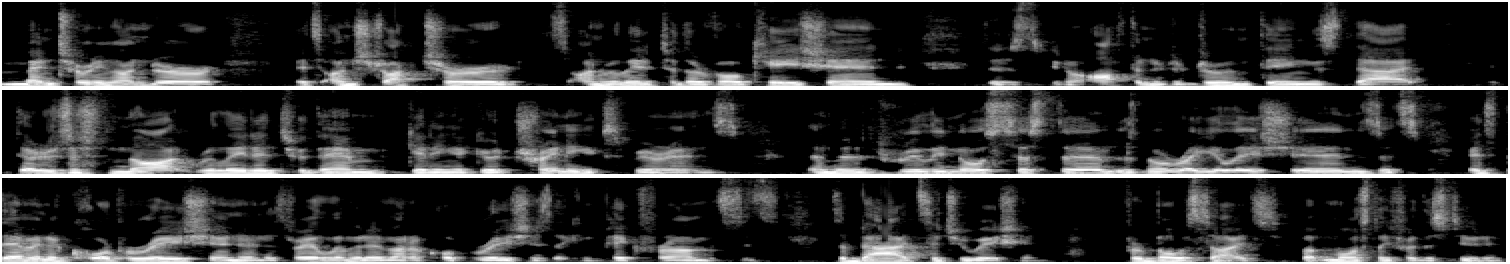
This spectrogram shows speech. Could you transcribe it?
mentoring under. It's unstructured it's unrelated to their vocation. There's you know often they're doing things that they're just not related to them getting a good training experience. And there's really no system there's no regulations. It's it's them in a corporation and there's very limited amount of corporations they can pick from. It's it's, it's a bad situation for both sides but mostly for the student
